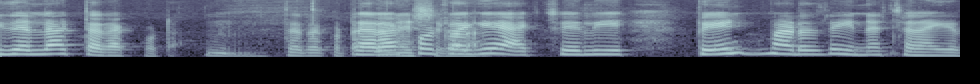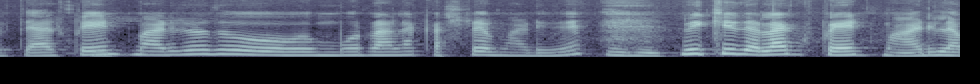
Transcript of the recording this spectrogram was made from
ಇದೆಲ್ಲ ಟೆರಾಕೋಟ ಟೆರಾಕೋಟಾಗೆ ಟೆರಕೋಟ ಟೆರಕೋಟಾಗೆ ಆ್ಯಕ್ಚುಲಿ ಪೇಂಟ್ ಮಾಡಿದ್ರೆ ಇನ್ನೂ ಚೆನ್ನಾಗಿರುತ್ತೆ. ಅಲ್ಲಿ ಪೇಂಟ್ ಮಾಡಿರೋದು ಮೂರ್ನಾಲ್ಕು ಅಷ್ಟೇ ಮಾಡಿದೆ. ಮಿಕ್ಕಿದೆಲ್ಲ ಪೇಂಟ್ ಮಾಡಿಲ್ಲ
